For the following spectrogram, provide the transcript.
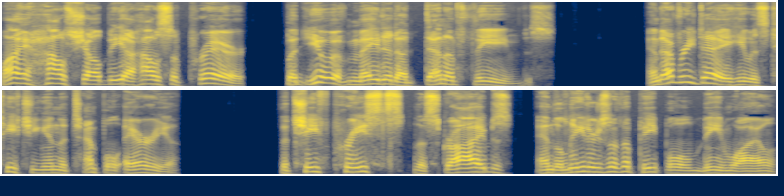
my house shall be a house of prayer, but you have made it a den of thieves. And every day he was teaching in the temple area. The chief priests, the scribes, and the leaders of the people, meanwhile,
